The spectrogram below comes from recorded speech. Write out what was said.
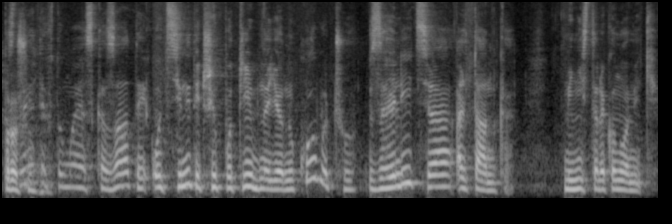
Прошу. Знаєте, хто має сказати, оцінити, чи потрібна Януковичу взагалі ця альтанка, міністр економіки?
